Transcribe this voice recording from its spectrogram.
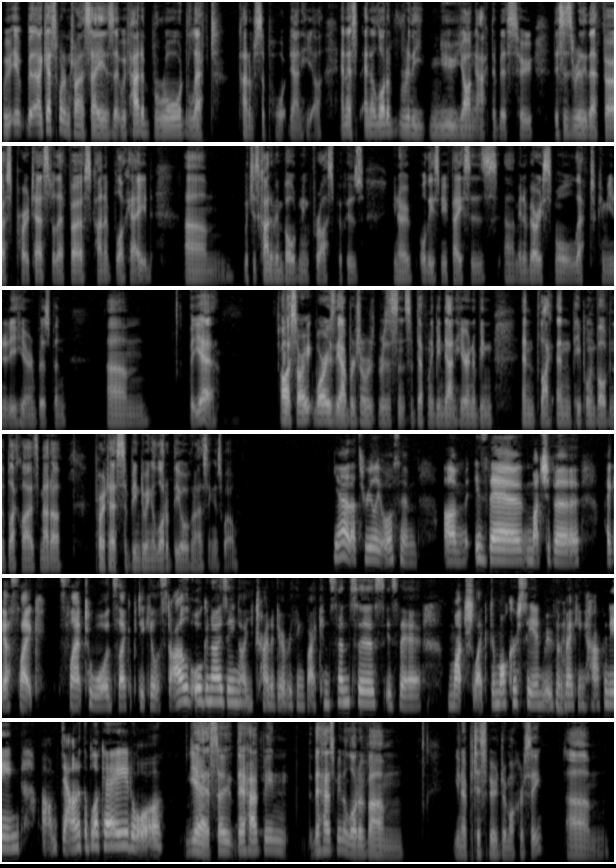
we, it, I guess what I'm trying to say is that we've had a broad left kind of support down here, and it's, and a lot of really new young activists who this is really their first protest or their first kind of blockade, um, which is kind of emboldening for us because you know all these new faces um, in a very small left community here in Brisbane. Um, but yeah. Oh, sorry. Warriors the Aboriginal Resistance have definitely been down here and have been, and black and people involved in the Black Lives Matter protests have been doing a lot of the organising as well. Yeah, that's really awesome. Um, is there much of a, I guess, like slant towards like a particular style of organizing? Are you trying to do everything by consensus? Is there much like democracy and movement Mhm. making happening um, down at the blockade or? Yeah, so there have been there has been a lot of um, you know, participatory democracy. Um,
